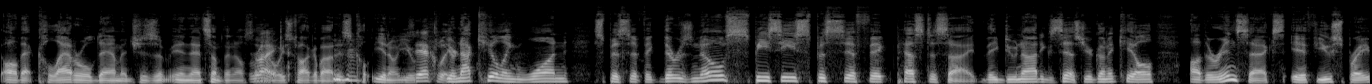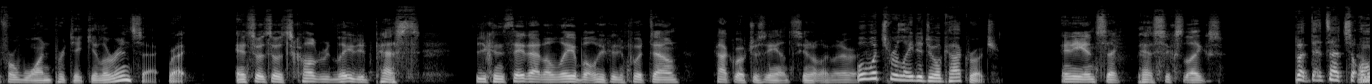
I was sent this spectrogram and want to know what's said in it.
all that collateral damage is, and that's something else I always talk about. Is Mhm. col- you know you Exactly. you're not killing one specific. There is no species specific pesticide. They do not exist. You're going to kill other insects if you spray for one particular insect. right. And so, so it's called related pests. So you can say that on a label. You can put down cockroaches, ants, you know, like whatever. Well, what's related to a cockroach? Any insect that has six legs. But that's, that's And all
